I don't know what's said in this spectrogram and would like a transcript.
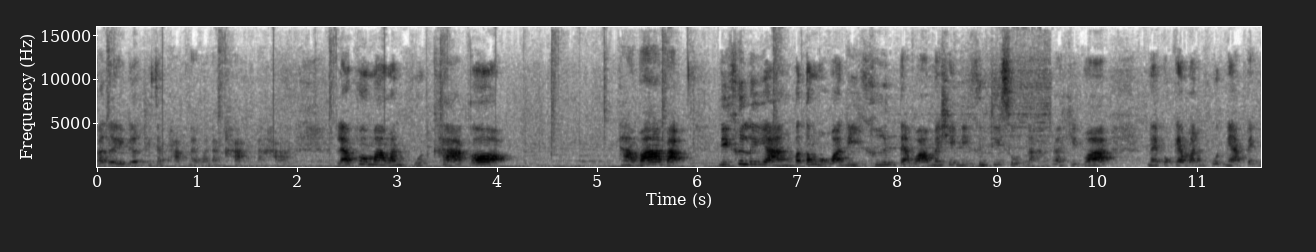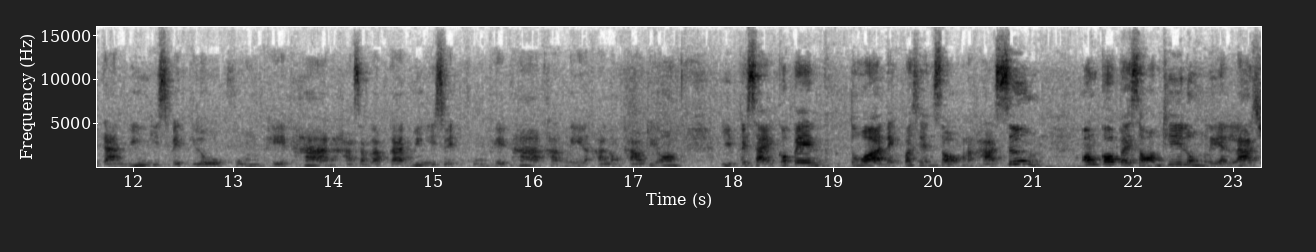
ก็เลยเลือกที่จะพักในวันอังคารนะคะ แล้วพอมาวันพุธค่ะก็ ถามว่าแบบดีขึ้นหรือยังก็ต้องบอกว่าดีขึ้น แต่ว่าไม่ใช่ดีขึ้นที่สุดนะคะก็คิดว่า ในโปรแกรมวันพุธเนี่ยเป็นการวิ่ง 21 กิโลคุมเพจ5นะคะสำหรับการวิ่ง 21 คุมเพจ5ครั้งนี้นะคะรองเท้าที่อ้อมหยิบไปใส่ก็เป็นตัว Next Percent 2นะคะ ซึ่งอ้อมก็ไปซ้อมที่โรงเรียนราช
